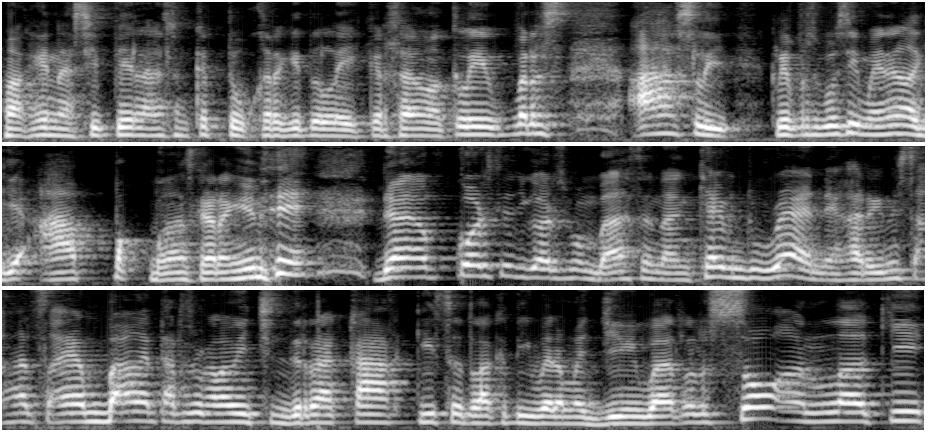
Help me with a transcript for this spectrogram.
Makanya nasibnya langsung ketukar gitu Lakers sama Clippers. Asli, Clippers gue sih mainnya lagi apek banget sekarang ini. Dan of course kita juga harus membahas tentang Kevin Durant yang hari ini sangat sayang banget harus mengalami cedera kaki setelah ketiba sama Jimmy Butler. So unlucky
